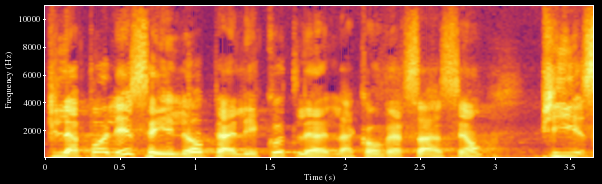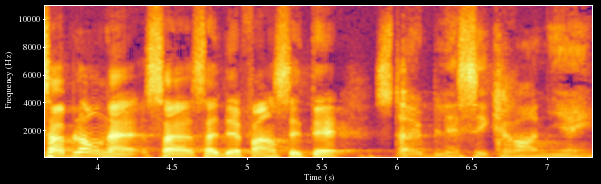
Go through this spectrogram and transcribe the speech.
Puis la police est là, puis elle écoute la, la conversation. Puis sa blonde, sa, sa défense, c'était « C'est un blessé crânien. »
